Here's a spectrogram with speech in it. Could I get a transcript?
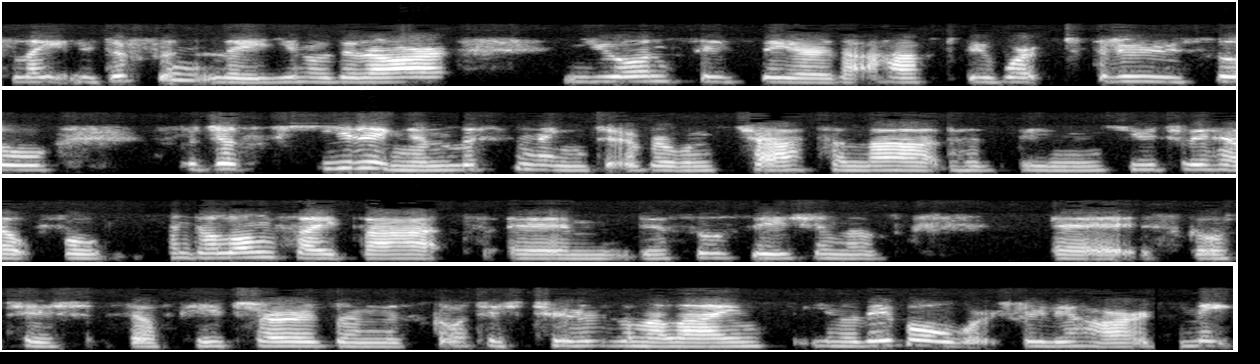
slightly differently. You know, there are nuances there that have to be worked through. So so just hearing and listening to everyone's chat and that has been hugely helpful. And alongside that, um, the Association of uh, Scottish Self Caterers and the Scottish Tourism Alliance, you know, they've all worked really hard to make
